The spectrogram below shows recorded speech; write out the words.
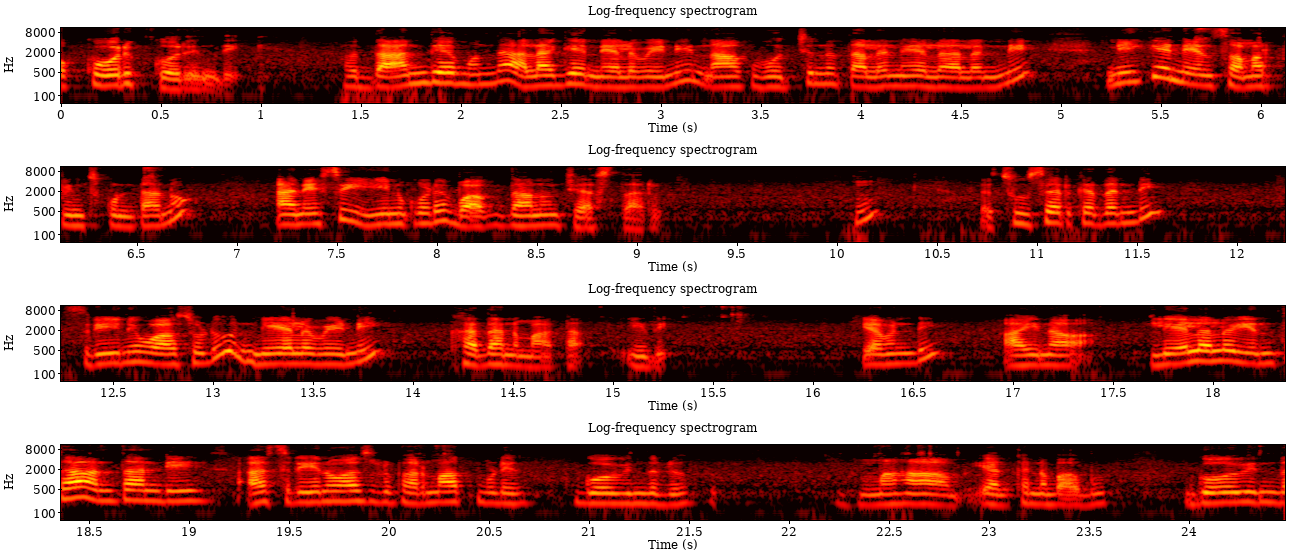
ఒక కోరిక కోరింది. దాందేముంది అలాగే నిలవేని నాకు వచ్చిన తలనీలాలన్నీ నీకే నేను సమర్పించుకుంటాను అనేసి ఈయన కూడా వాగ్దానం చేస్తారు. చూశారు కదండి? శ్రీనివాసుడు నీలవేణి కథ అన్నమాట ఇది. ఏమండి? ఆయన లీలలో ఎంత అంత అండి? ఆ శ్రీనివాసుడు పరమాత్ముడు గోవిందుడు మహా వెంకన్న బాబు గోవింద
